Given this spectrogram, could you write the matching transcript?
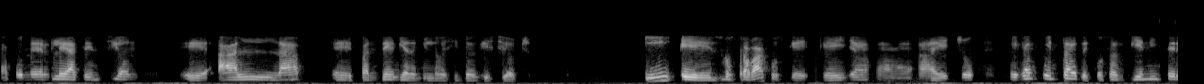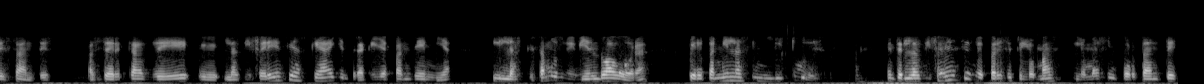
a ponerle atención a la eh, pandemia de 1918. Y eh, los trabajos que, ella ha, hecho pues dan cuenta de cosas bien interesantes acerca de eh, las diferencias que hay entre aquella pandemia y las que estamos viviendo ahora, pero también las similitudes. Entre las diferencias me parece que lo más lo más importante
